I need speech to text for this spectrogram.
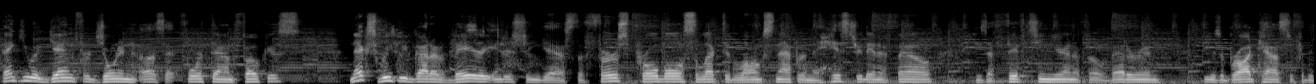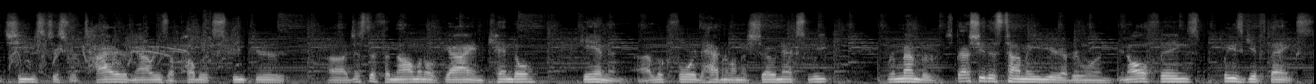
Thank you again for joining us at Fourth Down Focus. Next week, we've got a very interesting guest, the first Pro Bowl selected long snapper in the history of the NFL. He's a 15 year NFL veteran. He was a broadcaster for the Chiefs, just retired. Now he's a public speaker. Uh, just a phenomenal guy. And Kendall Gammon. I look forward to having him on the show next week. Remember, especially this time of year, everyone, in all things, please give thanks.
